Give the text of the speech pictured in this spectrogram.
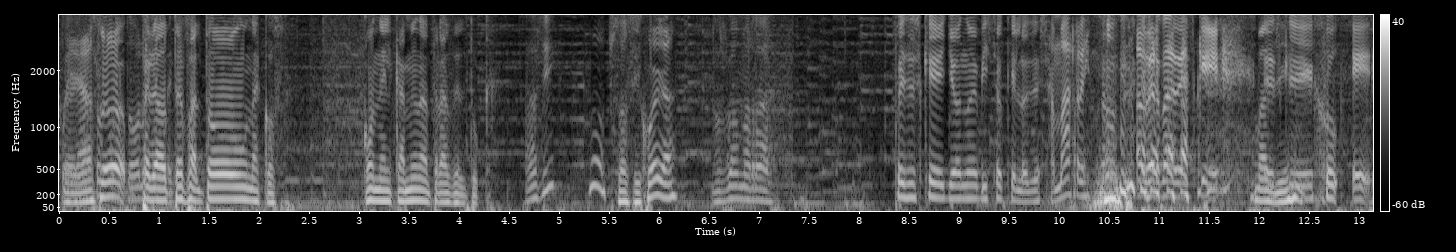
Juegazo. Pero te faltó una cosa. Con el camión atrás del Tuca. ¿Así? No, pues así juega. Nos va a amarrar. Pues es que yo no he visto que los desamarren, ¿no? La verdad es que, Más es bien. que ju- eh,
